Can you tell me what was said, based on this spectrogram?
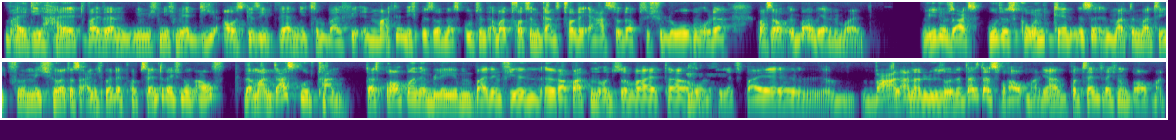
weil die halt, weil dann nämlich nicht mehr die ausgesiebt werden, die zum Beispiel in Mathe nicht besonders gut sind, aber trotzdem ganz tolle Ärzte oder Psychologen oder was auch immer werden wollen wie du sagst, gutes Grundkenntnisse in Mathematik, für mich hört das eigentlich bei der Prozentrechnung auf. Wenn man das gut kann, das braucht man im Leben bei den vielen äh, Rabatten und so weiter mhm. oder jetzt bei äh, Wahlanalysen, das, das braucht man, ja. Prozentrechnung braucht man.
